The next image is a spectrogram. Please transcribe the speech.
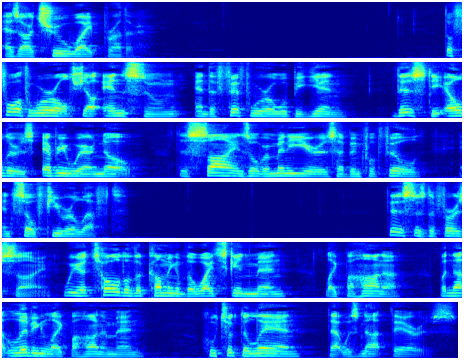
as our true white brother. The fourth world shall end soon, and the fifth world will begin. This the elders everywhere know. The signs over many years have been fulfilled, and so few are left. This is the first sign. We are told of the coming of the white skinned men, like Bahana, but not living like Bahana men, who took the land that was not theirs,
